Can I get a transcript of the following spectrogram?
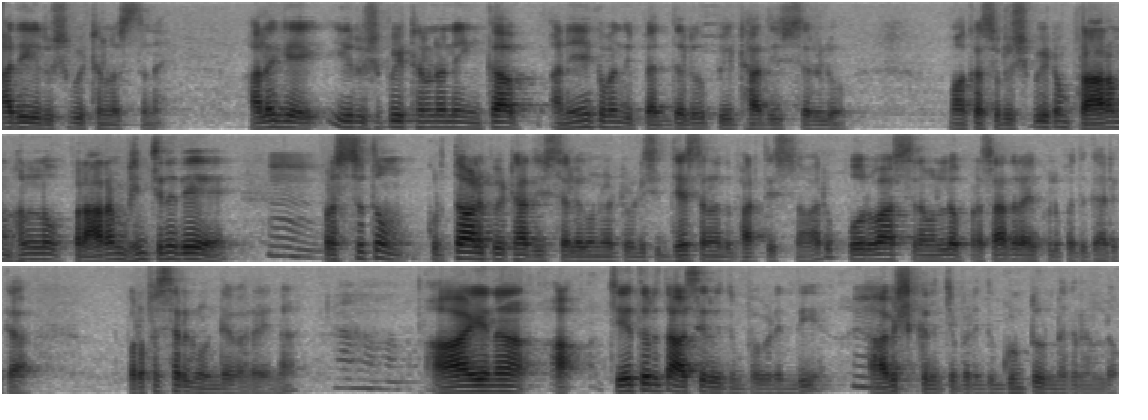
అది ఋషిపీఠంలో వస్తున్నాయి. అలాగే ఈ ఋషిపీఠంలోనే ఇంకా అనేక మంది పెద్దలు పీఠాధీశ్వరులు మాకు అసలు ఋషిపీఠం ప్రారంభంలో ప్రారంభించినదే ప్రస్తుతం కుర్తాళ పీఠాధీశ్వరులుగా ఉన్నటువంటి సిద్ధేశ్వరానంద భారతీస్వామి వారు పూర్వాశ్రమంలో ప్రసాదరాయ కులపతి గారిగా ప్రొఫెసర్గా ఉండేవారు ఆయన ఆయన చేతులతో ఆశీర్వదింపబడింది ఆవిష్కరించబడింది గుంటూరు నగరంలో.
